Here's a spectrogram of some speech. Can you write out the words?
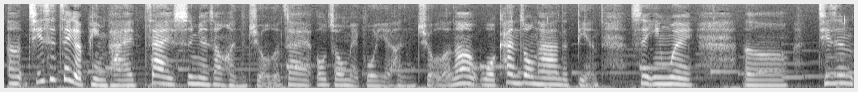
嗯、呃，其实这个品牌在市面上很久了，在欧洲、美国也很久了。那我看中它的点，是因为，嗯、呃，其实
